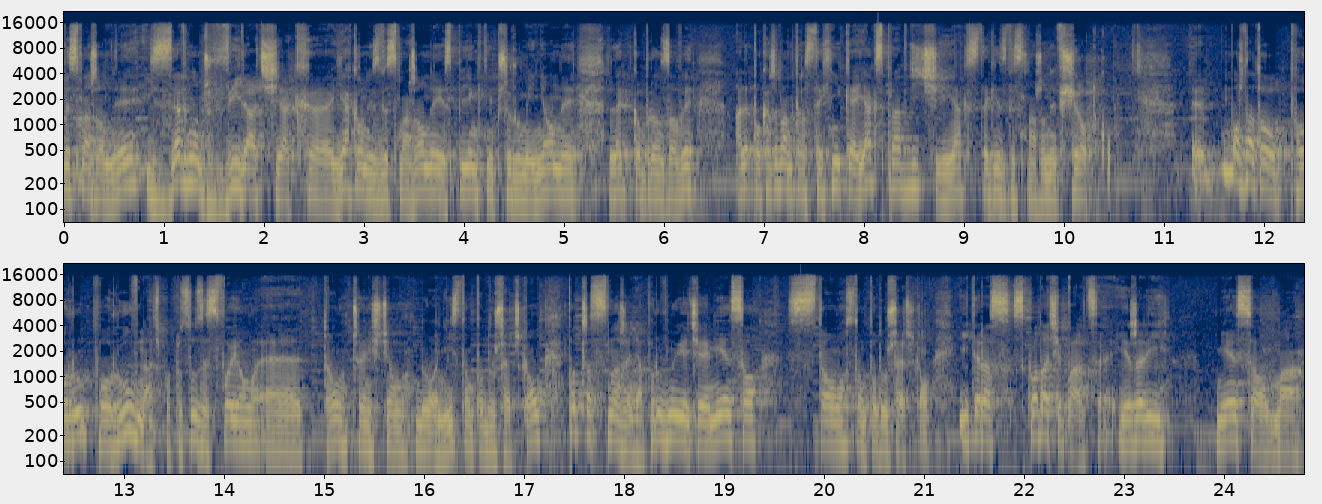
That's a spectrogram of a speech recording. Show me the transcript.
Wysmażony i z zewnątrz widać, jak, e, jak on jest wysmażony. Jest pięknie przyrumieniony, lekko brązowy, ale pokażę Wam teraz technikę, jak sprawdzić, jak stek jest wysmażony w środku. E, Można to porównać po prostu ze swoją e, tą częścią dłoni, z tą poduszeczką podczas smażenia. Porównujecie mięso z tą, z tą poduszeczką i teraz składacie palce. Jeżeli mięso ma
